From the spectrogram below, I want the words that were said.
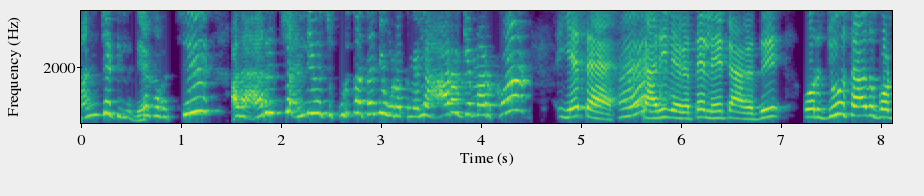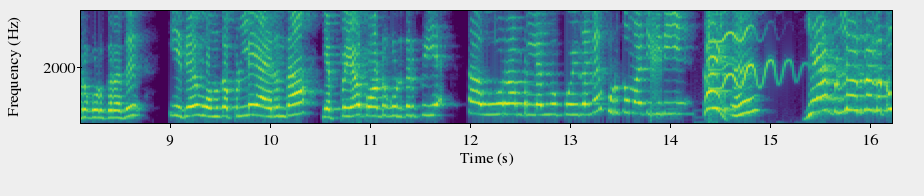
மஞ்சட்டில வேக வச்சு அதை அரிச்சு அள்ளி வச்சு கொடுத்தா தாண்டி உனக்கு நல்ல ஆரோக்கியமா இருக்கும். ஏத்த? கறி வேகத்தை லேட் ஆகுது. ஒரு ஜூஸாவது போட்டு கொடுக்கறது. இதே உங்க பிள்ளையா இருந்தா எப்பயோ போட்டு கொடுத்துருப்பீங்க. நான் ஊராம் பிள்ளைங்க போய் தானே கொடுக்க மாட்டேங்கிறீங்க. என் பிள்ளை இருந்தா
